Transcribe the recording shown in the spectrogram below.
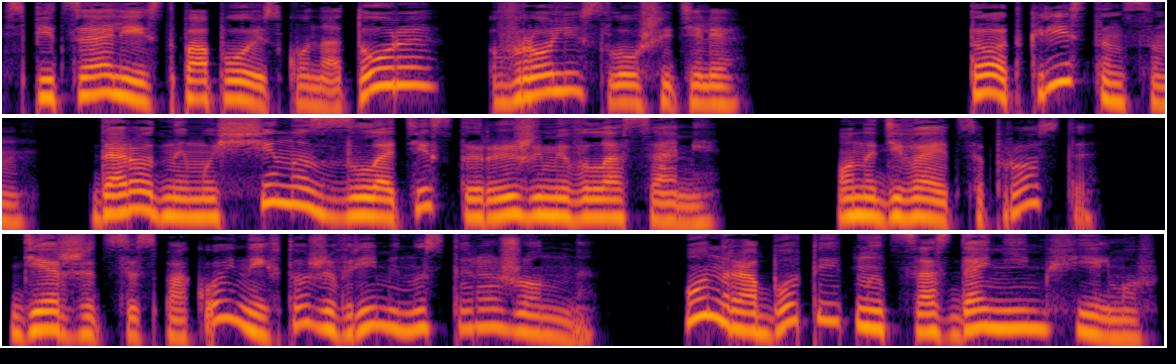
специалист по поиску натуры в роли слушателя. Тот Кристенсен — дородный мужчина с золотисто-рыжими волосами. Он одевается просто, держится спокойно и в то же время настороженно. Он работает над созданием фильмов,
